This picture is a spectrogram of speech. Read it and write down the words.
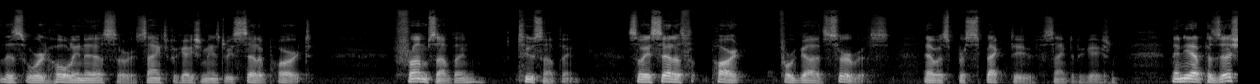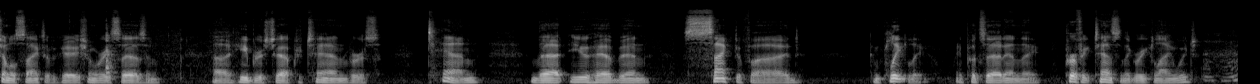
this word holiness or sanctification means to be set apart from something to something. So he set us apart for God's service. That was prospective sanctification. Then you have positional sanctification, where he says in uh, Hebrews chapter 10, verse 10, that you have been sanctified completely. He puts that in the perfect tense in the Greek language, uh-huh.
